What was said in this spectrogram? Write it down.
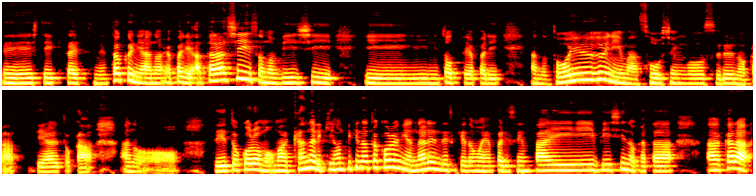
えー、していきたいですね。特に、あの、やっぱり新しいその BC にとって、やっぱり、あの、どういうふうに、まあ、ソーシングをするのかであるとか、あの、っていうところも、まあ、かなり基本的なところにはなるんですけども、やっぱり先輩 BC の方から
